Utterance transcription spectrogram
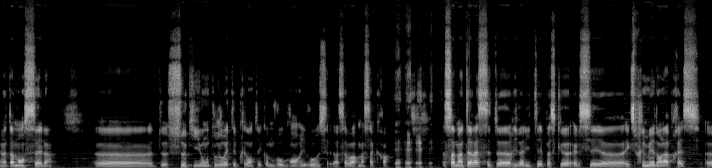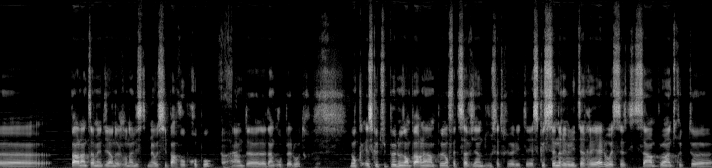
et notamment celle euh, de ceux qui ont toujours été présentés comme vos grands rivaux, à savoir Massacra. Ça m'intéresse cette euh, rivalité parce qu'elle s'est euh, exprimée dans la presse par l'intermédiaire de journalistes, mais aussi par vos propos Ouais. hein, de- d'un groupe à l'autre. Donc, est-ce que tu peux nous en parler un peu? En fait, ça vient d'où cette rivalité? Est-ce que c'est une rivalité réelle ou est-ce que c'est un peu un truc euh,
